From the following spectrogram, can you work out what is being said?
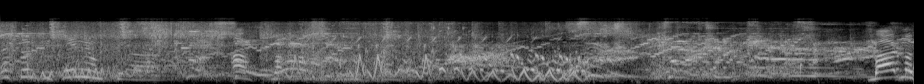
Ben şöyle bir sevmiyorum ki ya. Al bak. Bağırma.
